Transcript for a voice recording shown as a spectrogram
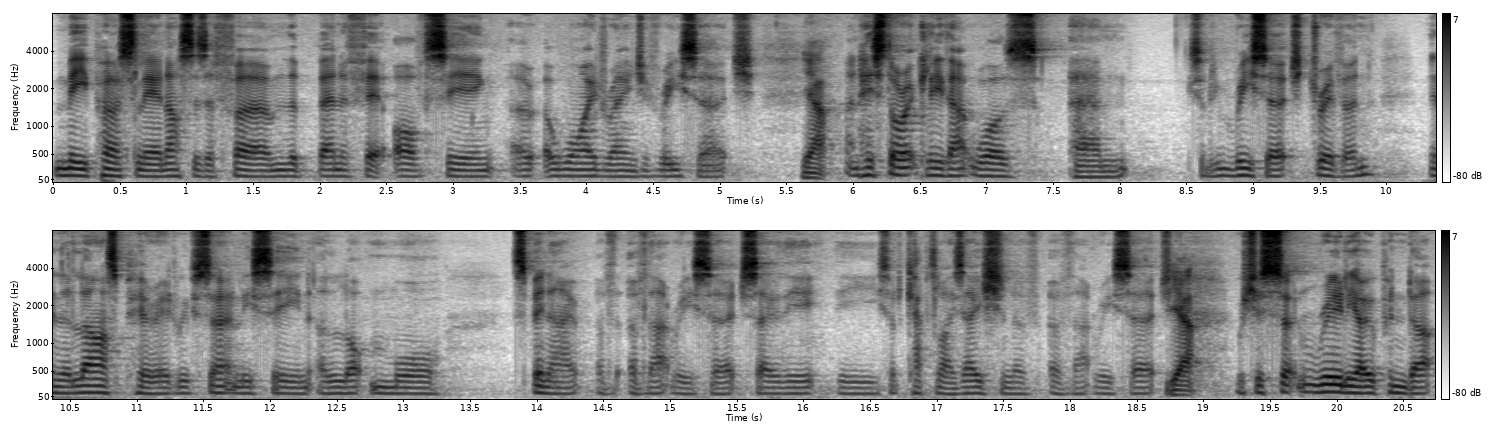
me personally and us as a firm the benefit of seeing a, a wide range of research Yeah. and historically, that was um, sort of research driven. In the last period, we've certainly seen a lot more spin out of, of that research. So the, the sort of capitalization of, of that research, Yeah. which has really opened up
